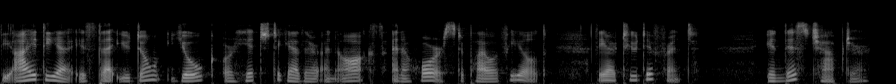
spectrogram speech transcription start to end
The idea is that you don't yoke or hitch together an ox and a horse to plow a field. They are too different. In this chapter,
